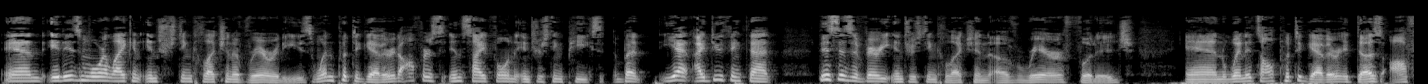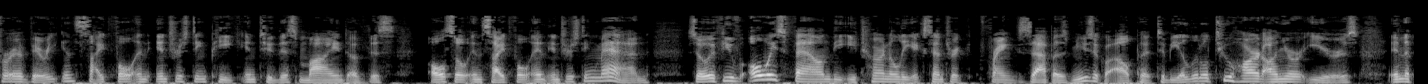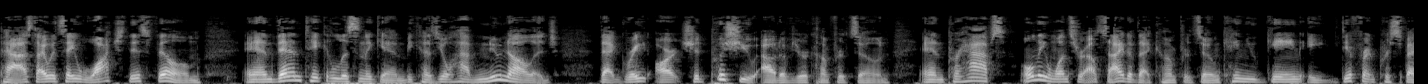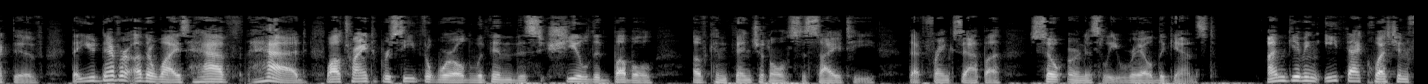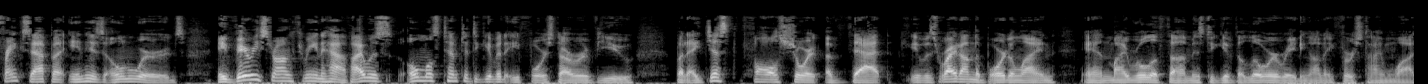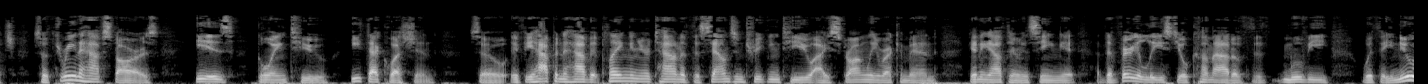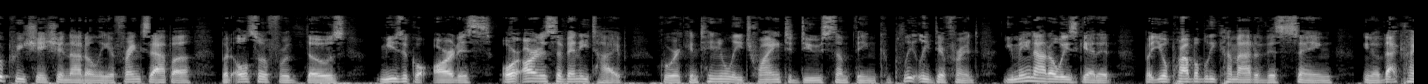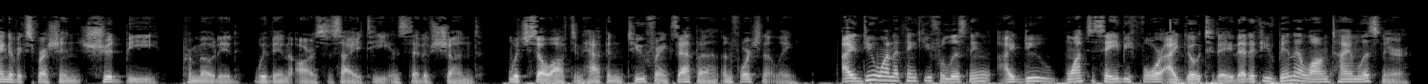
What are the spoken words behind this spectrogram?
And it is more like an interesting collection of rarities. When put together, it offers insightful and interesting peeks, but yet I do think that this is a very interesting collection of rare footage and when it's all put together, it does offer a very insightful and interesting peek into this mind of this also insightful and interesting man. So if you've always found the eternally eccentric Frank Zappa's musical output to be a little too hard on your ears in the past, I would say watch this film and then take a listen again because you'll have new knowledge that great art should push you out of your comfort zone. And perhaps only once you're outside of that comfort zone can you gain a different perspective that you'd never otherwise have had while trying to perceive the world within this shielded bubble of conventional society that Frank Zappa so earnestly railed against. I'm giving Eat That Question, Frank Zappa, in his own words, a very strong three and a half. I was almost tempted to give it a four star review, but I just fall short of that. It was right on the borderline, and my rule of thumb is to give the lower rating on a first time watch. So three and a half stars is going to Eat That Question. So if you happen to have it playing in your town, if this sounds intriguing to you, I strongly recommend getting out there and seeing it. At the very least, you'll come out of the movie with a new appreciation not only of Frank Zappa, but also for those musical artists or artists of any type who are continually trying to do something completely different. You may not always get it, but you'll probably come out of this saying, you know, that kind of expression should be promoted within our society instead of shunned which so often happened to Frank Zappa, unfortunately. I do want to thank you for listening. I do want to say before I go today that if you've been a long time listener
